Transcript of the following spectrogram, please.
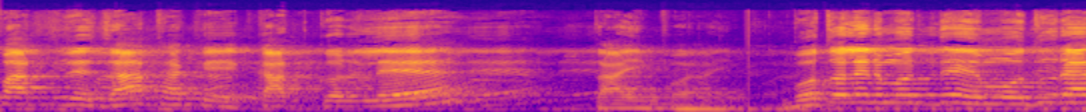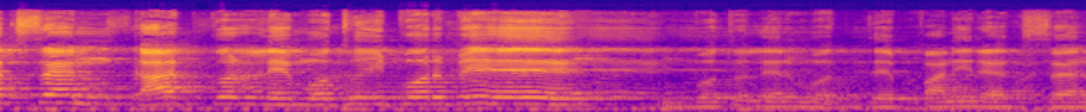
পাত্রে যা থাকে কাট করলে তাই পড়ে। বোতলের মধ্যে মধু রাখছেন কাট করলে মধুই পড়বে। বোতলের মধ্যে পানি রাখছেন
